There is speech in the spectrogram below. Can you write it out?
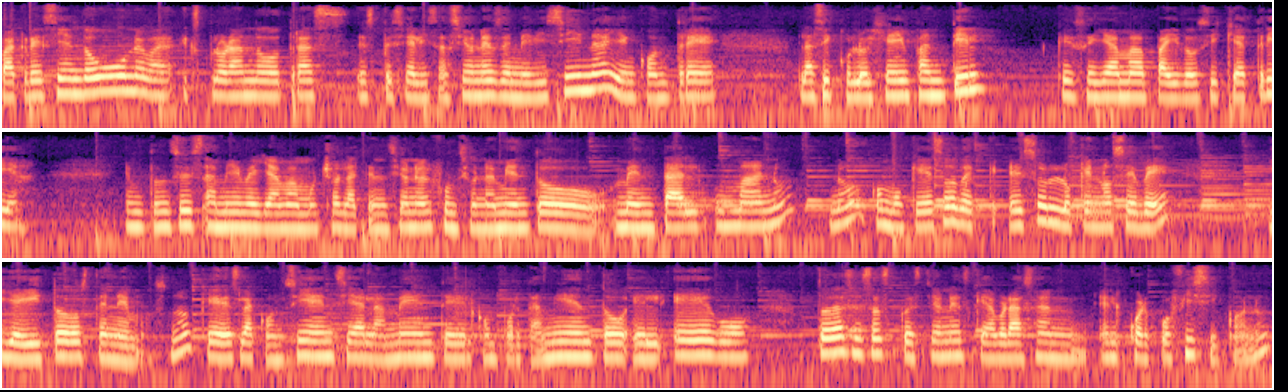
va creciendo uno va explorando otras especializaciones de medicina y encontré la psicología infantil que se llama paidopsiquiatría. Entonces a mí me llama mucho la atención el funcionamiento mental humano, ¿no? Como que eso de eso es lo que no se ve y ahí todos tenemos, ¿no? Que es la conciencia, la mente, el comportamiento, el ego, todas esas cuestiones que abrazan el cuerpo físico, ¿no?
